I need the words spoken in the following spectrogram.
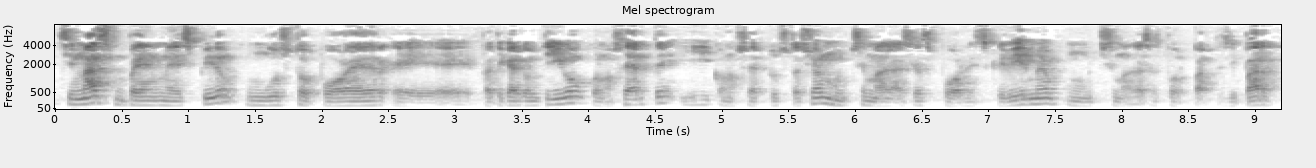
sin más, me despido. Un gusto poder eh, platicar contigo, conocerte y conocer tu situación. Muchísimas gracias por escribirme, muchísimas gracias por participar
